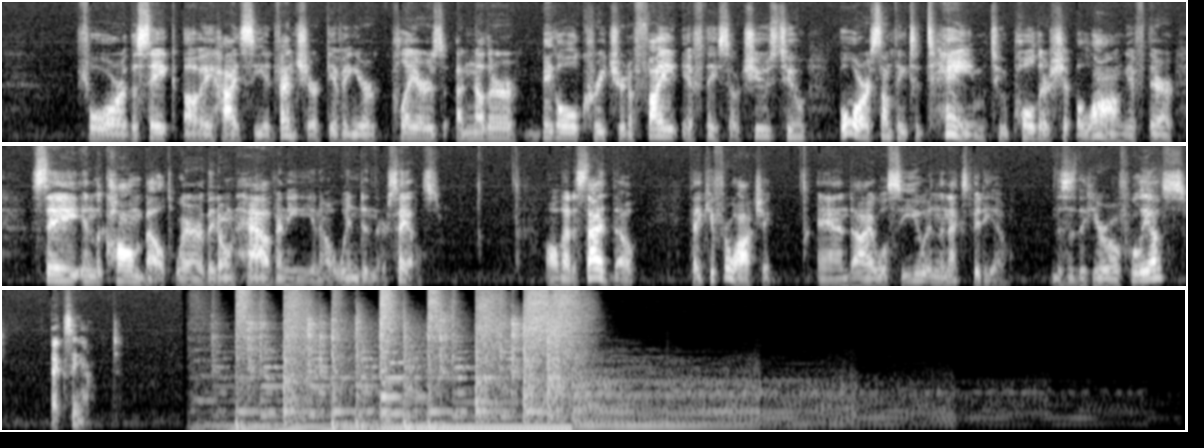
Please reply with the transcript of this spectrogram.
for the sake of a high sea adventure, giving your players another big old creature to fight if they so choose to, or something to tame to pull their ship along if they're, say, in the calm belt where they don't have any, you know, wind in their sails. All that aside, though, thank you for watching, and I will see you in the next video. This is the Hero of Holios, Xing out.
